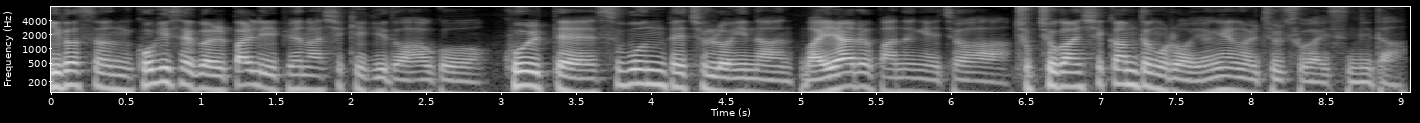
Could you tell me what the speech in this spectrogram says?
이것은 고기색을 빨리 변화시키기도 하고 구울 때 수분 배출로 인한 마이야르 반응의 저하, 축축한 식감 등으로 영향을 줄 수가 있습니다.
